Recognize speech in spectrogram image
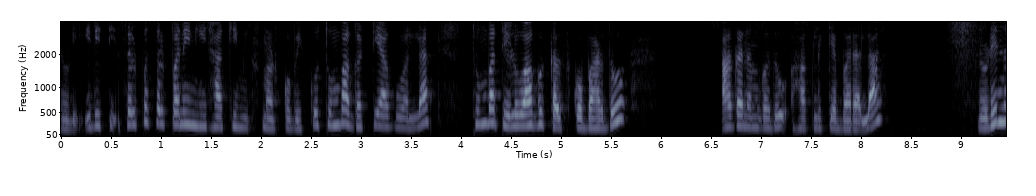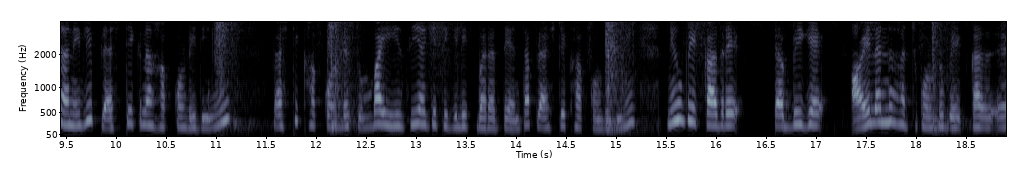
ನೋಡಿ, ಈ ರೀತಿ ಸ್ವಲ್ಪ ಸ್ವಲ್ಪನೇ ನೀರು ಹಾಕಿ ಮಿಕ್ಸ್ ಮಾಡ್ಕೋಬೇಕು. ತುಂಬ ಗಟ್ಟಿಯಾಗುವಲ್ಲ, ತುಂಬ ತೆಳುವಾಗೂ ಕಲಿಸ್ಕೋಬಾರ್ದು. ಆಗ ನಮಗದು ಹಾಕಲಿಕ್ಕೆ ಬರಲ್ಲ. ನೋಡಿ, ನಾನಿಲ್ಲಿ ಪ್ಲ್ಯಾಸ್ಟಿಕ್ನ ಹಾಕ್ಕೊಂಡಿದ್ದೀನಿ. ಪ್ಲಾಸ್ಟಿಕ್ ಹಾಕ್ಕೊಂಡ್ರೆ ತುಂಬ ಈಸಿಯಾಗಿ ತೆಗಿಲಿಕ್ಕೆ ಬರುತ್ತೆ ಅಂತ ಪ್ಲಾಸ್ಟಿಕ್ ಹಾಕ್ಕೊಂಡಿದ್ದೀನಿ. ನೀವು ಬೇಕಾದರೆ ಟಬ್ಬಿಗೆ ಆಯಿಲನ್ನು ಹಚ್ಕೊಂಡು ಬೇಕಾದರೆ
